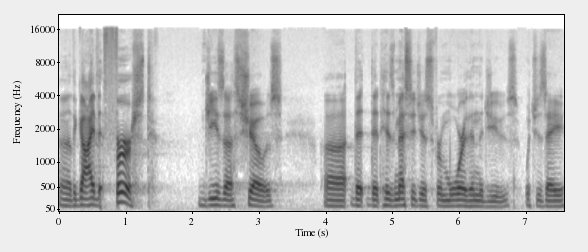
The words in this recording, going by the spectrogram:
Uh, the guy that first Jesus shows uh, that, that his message is for more than the Jews, which is a,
